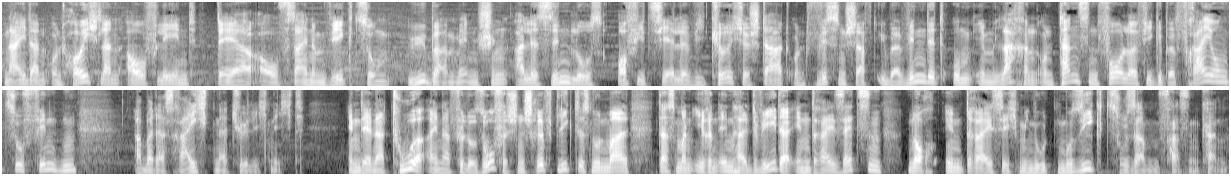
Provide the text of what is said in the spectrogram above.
Neidern und Heuchlern auflehnt, der auf seinem Weg zum Übermenschen alles sinnlos Offizielle wie Kirche, Staat und Wissenschaft überwindet, um im Lachen und Tanzen vorläufige Befreiung zu finden, aber das reicht natürlich nicht. In der Natur einer philosophischen Schrift liegt es nun mal, dass man ihren Inhalt weder in drei Sätzen noch in 30 Minuten Musik zusammenfassen kann.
